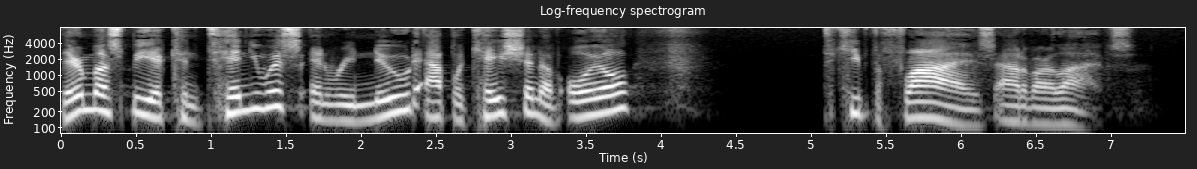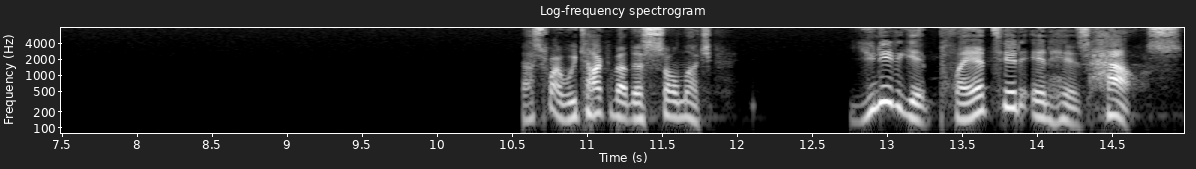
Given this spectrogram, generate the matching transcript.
There must be a continuous and renewed application of oil to keep the flies out of our lives. That's why we talk about this so much. You need to get planted in his house.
